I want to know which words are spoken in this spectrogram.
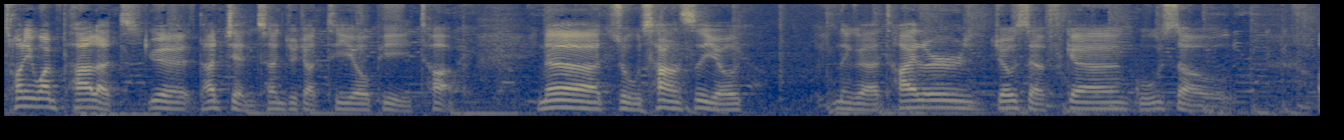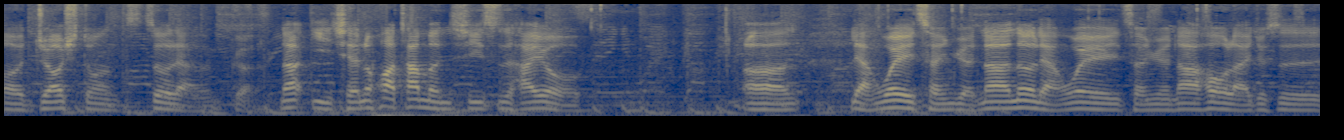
Twenty One Pilots，乐它简称就叫 T.O.P. Top。那主唱是由那个 Tyler Joseph 跟鼓手呃 Josh Don 这两个。那以前的话，他们其实还有呃两位成员。那那两位成员他后来就是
